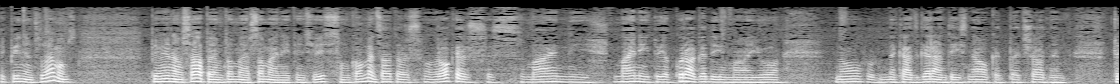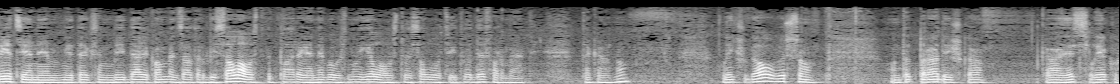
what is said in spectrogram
Tik pieņemts lēmums pie vienām sāpēm tomēr samainīt viņas visas, un kompensators un rokers es mainīšu, mainītu jebkurā gadījumā, jo nu, nekādas garantijas nav, kad pēc šādiem triecieniem, ja teiksim, bija daļa kompensatora bija salauzta, kad pārējie nebūs nu, ielauzt vai salocīt vai deformēti. Tā kā, nu, likšu galvu virsū un tad parādīšu, kā, kā es lieku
